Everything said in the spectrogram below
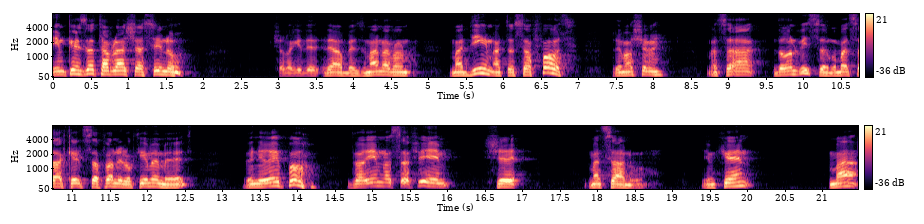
אם כן, זו טבלה שעשינו, אפשר להגיד זה הרבה זמן, אבל מדהים התוספות למה שמצא דורון ויצון, הוא מצא כל שפן אלוקים אמת, ונראה פה דברים נוספים שמצאנו. אם כן, מה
